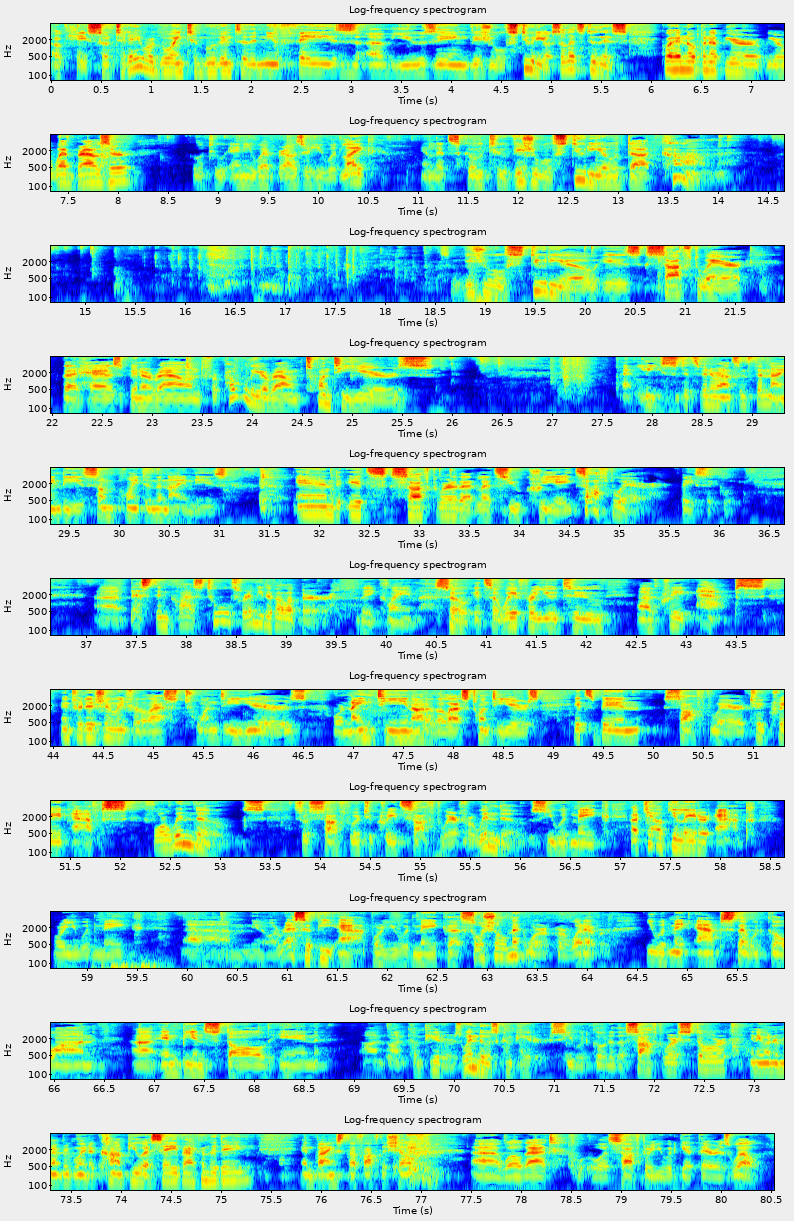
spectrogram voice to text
Okay, so today we're going to move into the new phase of using Visual Studio. So let's do this. Go ahead and open up your, your web browser. Go to any web browser you would like, and let's go to visualstudio.com. So Visual Studio is software that has been around for probably around 20 years at least. It's been around since the 90s, some point in the 90s. And it's software that lets you create software, basically. Uh, Best-in-class tools for any developer, they claim. So it's a way for you to uh, create apps. And traditionally, for the last 20 years, or 19 out of the last 20 years, it's been software to create apps for Windows. So software to create software for Windows. You would make a calculator app, or you would make um, you know, a recipe app, or you would make a social network, or whatever. You would make apps that would go on uh, and be installed in on, on computers, Windows computers. You would go to the software store. Anyone remember going to CompUSA back in the day and buying stuff off the shelf? Uh, well, that was software you would get there as well.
